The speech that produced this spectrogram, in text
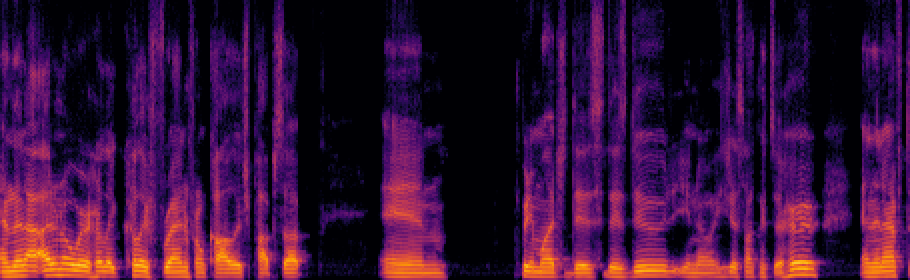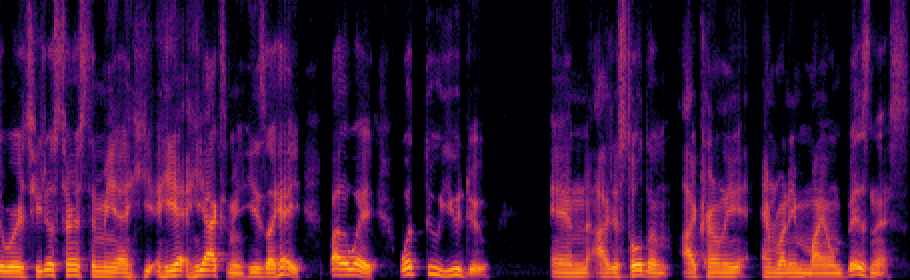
And then I, I don't know where her like her like friend from college pops up and pretty much this this dude, you know, he's just talking to her, and then afterwards he just turns to me and he he he asks me, he's like, "Hey, by the way, what do you do?" And I just told him I currently am running my own business.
